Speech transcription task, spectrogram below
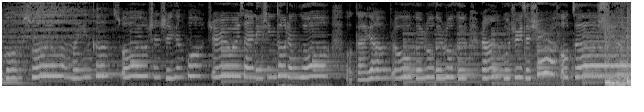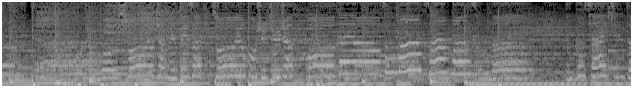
我穿过所有浪漫银河，所有城市烟火，只为在你心头降落。我该要如何如何如何，让过去再失而复得？我穿过所有缠绵悱恻，所有故事曲折，我该要怎么怎么怎么，能够再见到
